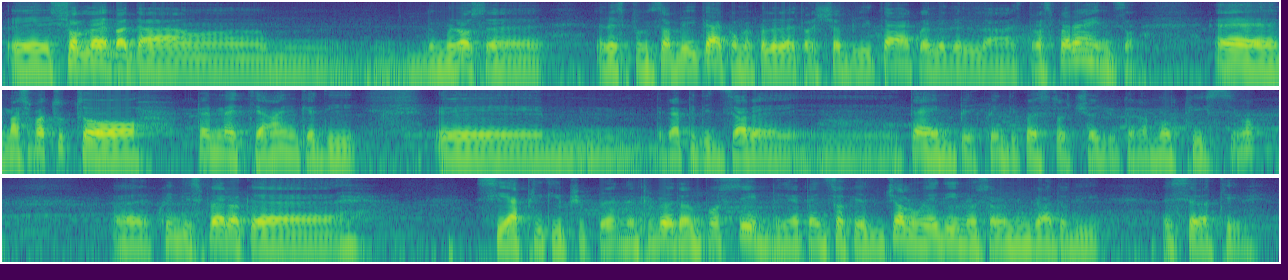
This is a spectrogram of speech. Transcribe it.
eh, solleva da um, numerose responsabilità come quella della tracciabilità, quella della trasparenza, eh, ma soprattutto permette anche di eh, rapidizzare i tempi, quindi questo ci aiuterà moltissimo. Eh, quindi spero che si applichi più, nel più breve tempo possibile, penso che già lunedì noi saremo in grado di essere attivi.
